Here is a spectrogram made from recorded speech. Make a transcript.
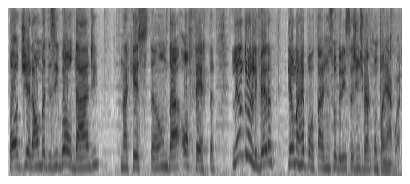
pode gerar uma desigualdade na questão da oferta. Leandro Oliveira tem uma reportagem sobre isso, a gente vai acompanhar agora.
